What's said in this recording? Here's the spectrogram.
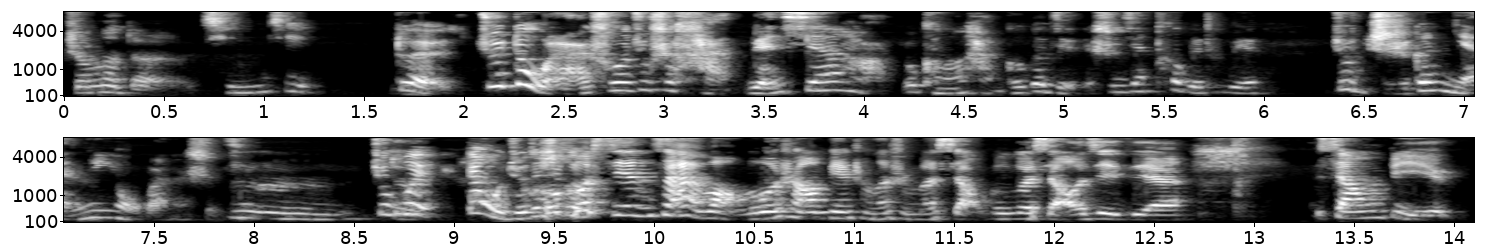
这么的亲近。对，就对我来说，就是喊原先哈，就可能喊哥哥姐姐是一件特别特别就只跟年龄有关的事情，嗯，就会，但我觉得和现在网络上变成了什么小哥哥小姐姐相比。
